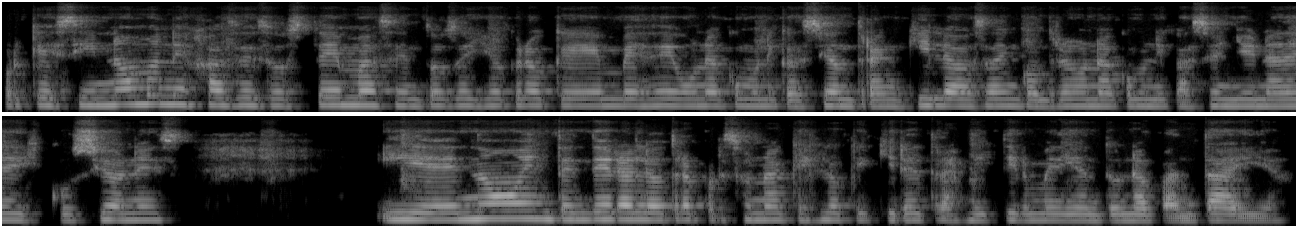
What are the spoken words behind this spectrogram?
porque si no manejas esos temas, entonces yo creo que en vez de una comunicación tranquila vas a encontrar una comunicación llena de discusiones y de no entender a la otra persona qué es lo que quiere transmitir mediante una pantalla.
